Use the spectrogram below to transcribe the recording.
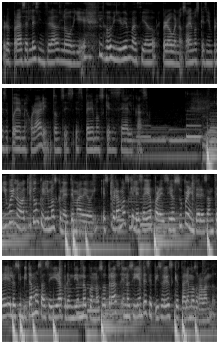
pero para serles sinceras lo odié, lo odié demasiado. Pero bueno, sabemos que siempre se puede mejorar, entonces esperemos que ese sea el caso. Y bueno, aquí concluimos con el tema de hoy. Esperamos que les haya parecido súper interesante y los invitamos a seguir aprendiendo con nosotras en los siguientes episodios que estaremos grabando.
